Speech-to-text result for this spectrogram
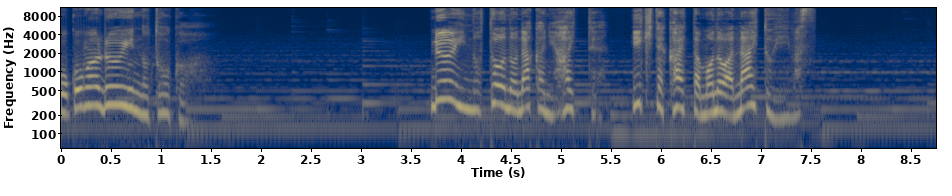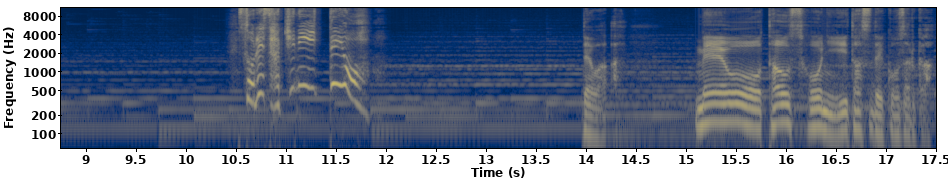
ここがルーインの塔か。ルーインの塔の中に入って生きて帰った者はないと言います。それ先に言ってよでは、冥王を倒す方に言いたすでござるか？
